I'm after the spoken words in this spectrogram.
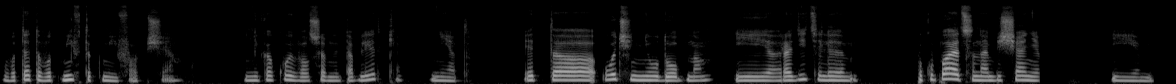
Вот это вот миф так миф вообще. Никакой волшебной таблетки нет. Это очень неудобно. И родители покупаются на обещания. И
